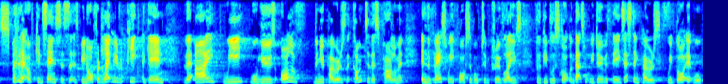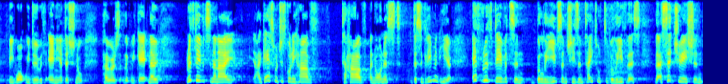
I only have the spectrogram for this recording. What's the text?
spirit of consensus that has been offered, let me repeat again that I, we, will use all of the new powers that come to this Parliament in the best way possible to improve lives for the people of Scotland. That's what we do with the existing powers we've got. It will be what we do with any additional powers that we get. Now, Ruth Davidson and I, I guess we're just going to have to have an honest disagreement here. If Ruth Davidson believes, and she's entitled to believe this, that a situation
